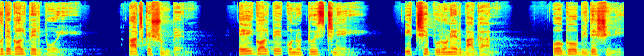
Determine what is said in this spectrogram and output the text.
খুদে গল্পের বই। আজকে শুনবেন, এই গল্পে কোনো টুইস্ট নেই, ইচ্ছে পূরণের বাগান, ওগো বিদেশিনী,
